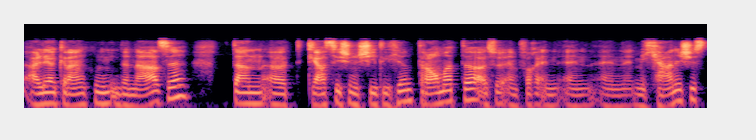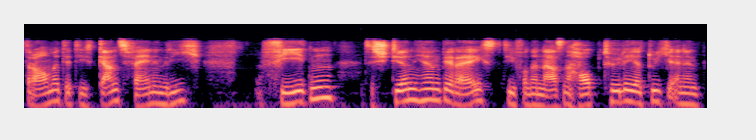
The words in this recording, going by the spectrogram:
Alle Erkrankungen in der Nase dann äh, klassischen Schädelhirntraumata, also einfach ein, ein, ein mechanisches Trauma, der die ganz feinen Riechfäden des Stirnhirnbereichs, die von der Nasenhaupthöhle ja durch einen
